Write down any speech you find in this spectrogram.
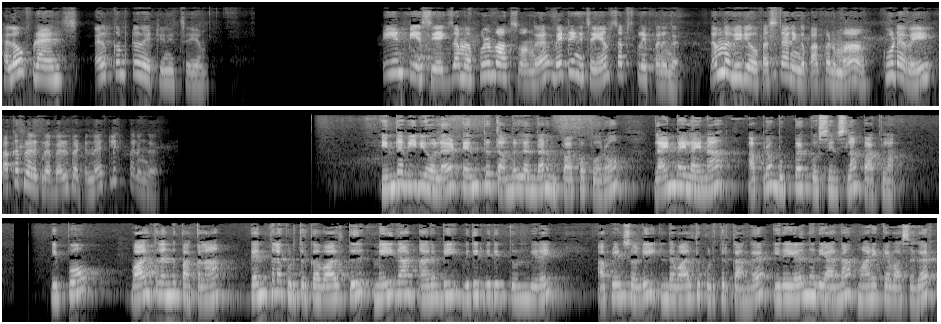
Hello friends welcome to வெற்றி நிச்சயம். TNPSC எக்ஸாமில் ஃபுல் மார்க்ஸ் வாங்க வெற்றி நிச்சயம் சப்ஸ்கிரைப் பண்ணுங்க. நம்ம வீடியோ ஃபஸ்ட்டாக நீங்கள் பார்க்கணுமா? கூடவே பக்கத்தில் இருக்கிற பெல் பட்டனை கிளிக் பண்ணுங்க. இந்த வீடியோவில் டென்த்து தமிழ்லேருந்து தான் நம்ம பார்க்க போகிறோம் லைன் பை லைனாக அப்புறம் புக் பேக் கொஸ்டின்ஸ்லாம் பார்க்கலாம். இப்போ வாழ்த்துலேருந்து பார்க்கலாம். டென்த்தில் கொடுத்துருக்க வாழ்த்து மெய்தான் அரும்பி விதிர் விதிர் துன்விரை அப்படின்னு சொல்லி இந்த வாழ்த்து கொடுத்துருக்காங்க. இதை எழுந்தது யாருன்னா மாணிக்க வாசகர்.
